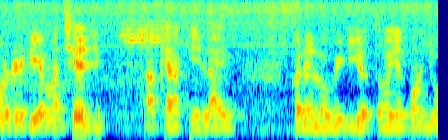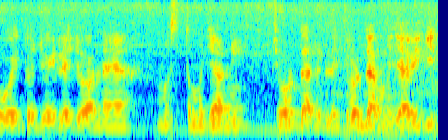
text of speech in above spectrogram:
ઓલરેડી એમાં છે જ. આખે આખી લાઈવ કરેલો વીડિયો તો એ પણ જોવો હોય તો જોઈ લેજો અને મસ્ત મજાની જોરદાર એટલે જોરદાર મજા આવી ગઈ.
